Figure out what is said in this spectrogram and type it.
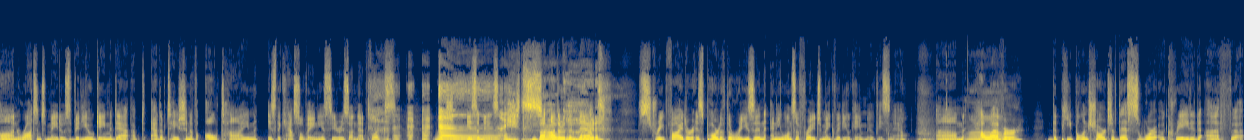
on Rotten Tomatoes video game adapt- adaptation of all time is the Castlevania series on Netflix, which is amazing. It's but so other than that, Street Fighter is part of the reason anyone's afraid to make video game movies now. Um, However, the people in charge of this were uh, created a f-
